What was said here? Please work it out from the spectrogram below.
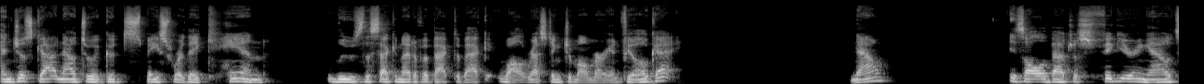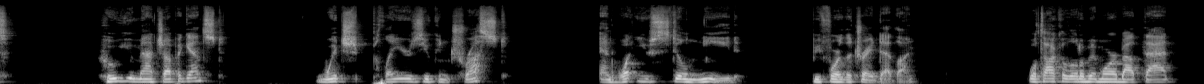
and just gotten out to a good space where they can lose the second night of a back to back while resting Jamal Murray and feel okay. Now is all about just figuring out who you match up against, which players you can trust, and what you still need before the trade deadline. We'll talk a little bit more about that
